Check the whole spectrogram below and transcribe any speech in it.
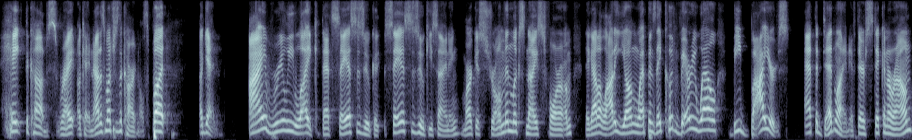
hate the Cubs. Right? Okay, not as much as the Cardinals, but again, I really like that Seiya Suzuki Seiya Suzuki signing. Marcus Stroman looks nice for them. They got a lot of young weapons. They could very well be buyers at the deadline if they're sticking around.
